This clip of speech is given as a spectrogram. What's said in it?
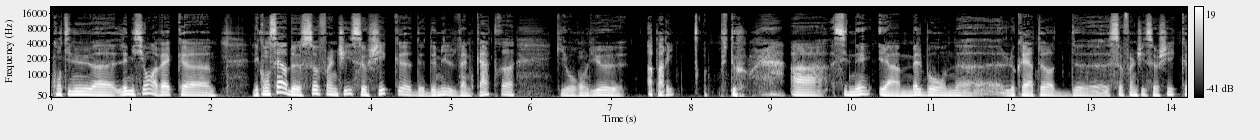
Continue euh, l'émission avec euh, les concerts de So Frenchy, So Chic de 2024 qui auront lieu à Paris, plutôt à Sydney et à Melbourne. Euh, le créateur de So Frenchy, So Chic,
